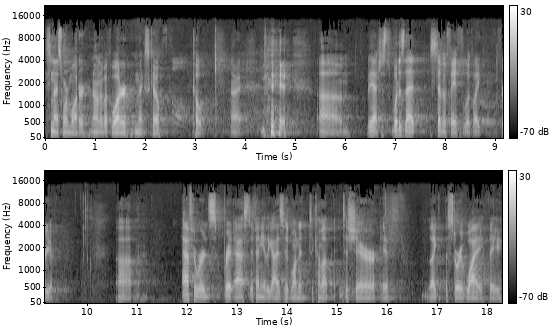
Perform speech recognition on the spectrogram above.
some nice warm water. And I don't know about the water in Mexico. Cold. Cold. All right. um, but yeah, just what does that step of faith look like for you? Uh, afterwards, Britt asked if any of the guys had wanted to come up to share if, like, the story of why they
